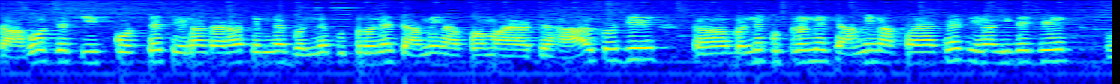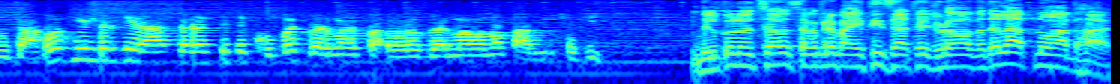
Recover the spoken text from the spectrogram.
દાહોદ જે ચીફ કોર્ટ છે, તેના દ્વારા તેમને બંને પુત્રોને જામીન આપવામાં આવ્યા છે હાલ તો જે બંને પુત્રને જામીન અપાયા છે, તેના લીધે જે દાહોદની અંદર જે રાજકારણ છે, તે ખૂબ જ ગરમાવામાં પામ્યું છે. જી. બિલકુલ ઉત્સવ સમગ્ર માહિતી સાથે જોડાવા બદલ આપનો આભાર.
